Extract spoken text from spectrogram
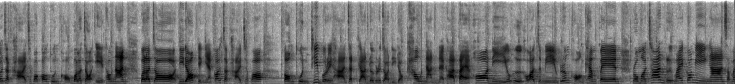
ก็จะขายเฉพาะกองทุนของบลจเอเท่านั้น บลจดีด็อกอย่างเงี้ยก็จะขายเฉพาะ กองทุนที่บริหารจัดการโดยบริจดีด็อกเท่านั้นนะคะ แต่ข้อดีก็คือเขาอาจจะมีเรื่องของแคมเปญโปรโมชั่น หรือไม่ก็มีงานสัมม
